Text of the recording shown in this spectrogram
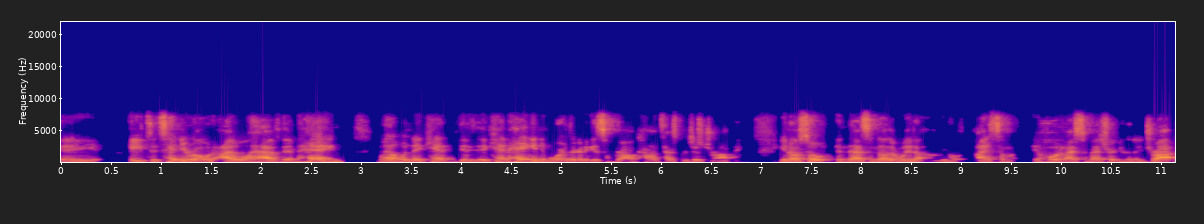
a eight to ten year old, I will have them hang. Well, when they can't they can't hang anymore, they're going to get some ground contacts by just dropping. You know, so and that's another way to you know isom hold an isometric and then they drop.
